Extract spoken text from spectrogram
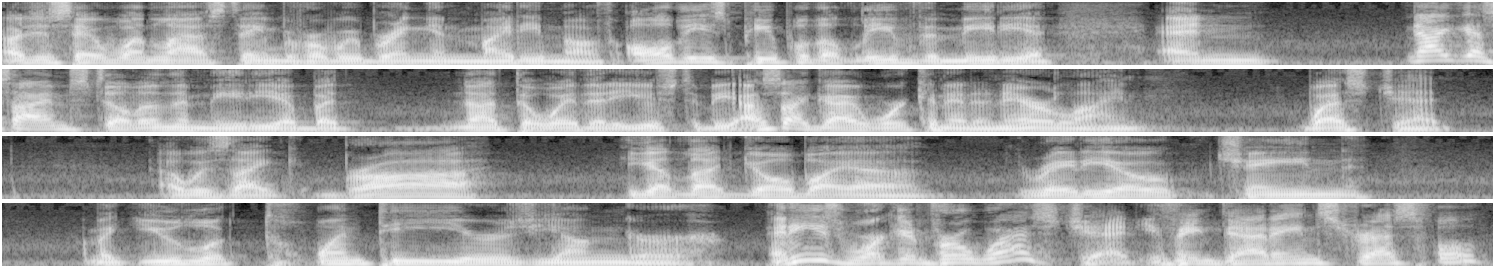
I'll just say one last thing before we bring in Mighty Mouth. All these people that leave the media, and I guess I'm still in the media, but not the way that it used to be. I saw a guy working at an airline, WestJet. I was like, brah, he got let go by a radio chain. I'm like, you look 20 years younger. And he's working for WestJet. You think that ain't stressful?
